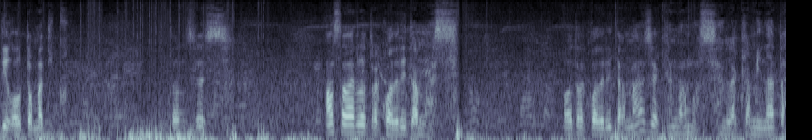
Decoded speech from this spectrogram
digo automático. Entonces vamos a darle otra cuadrita más. Otra cuadrita más ya que andamos en la caminata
